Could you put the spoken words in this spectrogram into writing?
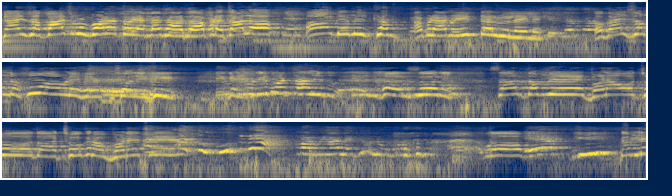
ગાઈઝ આ. પાંચમું ભણે તો એ નથી આવડતું આપણે ચાલો આ બે મિનિટ ખમ આપણે આનો ઇન્ટરવ્યુ લઈ લે તો ગાઈઝ તમને શું આવડે હે? સોરી સોરી સર તમે ભણાવો છો તો આ છોકરાઓ ભણે છે. તો તમને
